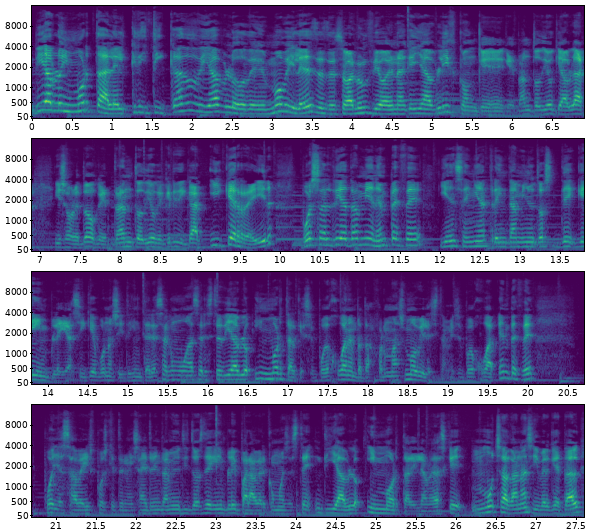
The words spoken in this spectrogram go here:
Diablo Inmortal, el criticado Diablo de móviles desde su anuncio en aquella BlizzCon que, que tanto dio que hablar y sobre todo que tanto dio que criticar y que reír, pues saldría también en PC y enseña 30 minutos de gameplay. Así que bueno, si te interesa cómo va a ser este Diablo Inmortal que se puede jugar en plataformas móviles y también se puede jugar en PC, pues ya sabéis pues que tenéis ahí 30 minutitos de gameplay para ver cómo es este Diablo Inmortal. Y la verdad es que muchas ganas y ver qué tal.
